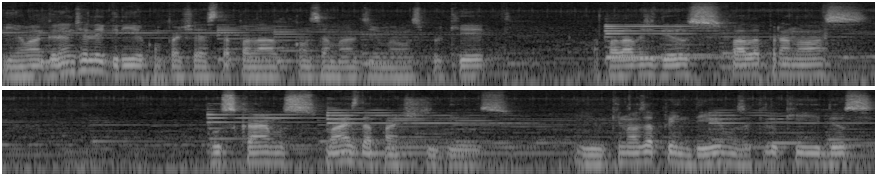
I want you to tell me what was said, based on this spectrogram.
E é uma grande alegria compartilhar esta palavra com os amados irmãos, porque a palavra de Deus fala para nós buscarmos mais da parte de Deus e o que nós aprendermos, aquilo que Deus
